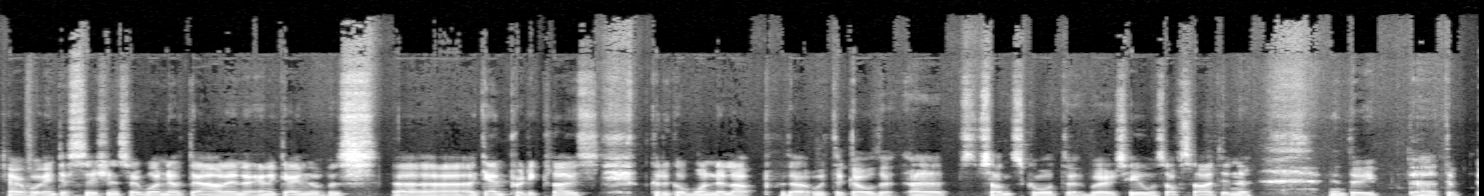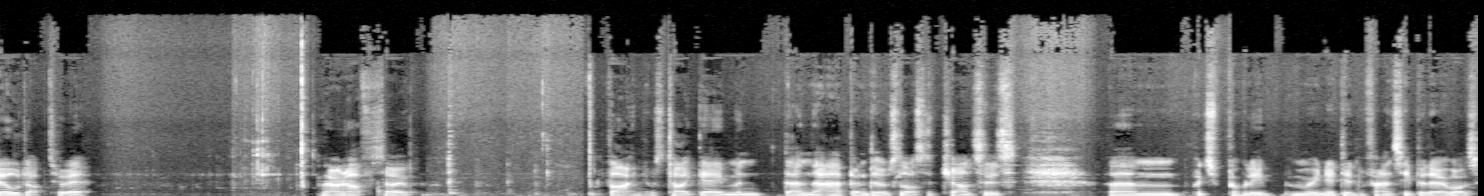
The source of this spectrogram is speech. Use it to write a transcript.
terrible indecision. So 1 0 down in a, in a game that was, uh, again, pretty close. Could have gone 1 0 up with, uh, with the goal that uh, Son scored, that, where his heel was offside in the, in the, uh, the build up to it. Fair enough. So fine. It was a tight game, and and that happened. There was lots of chances, um, which probably Mourinho didn't fancy, but there it was.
